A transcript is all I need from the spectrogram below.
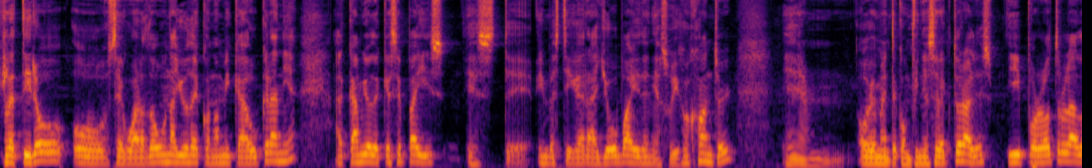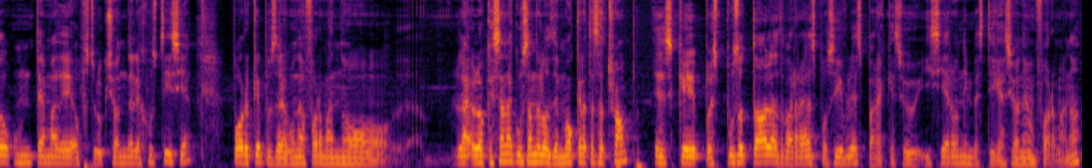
retiró o se guardó una ayuda económica a Ucrania a cambio de que ese país este, investigara a Joe Biden y a su hijo Hunter, em, obviamente con fines electorales, y por otro lado un tema de obstrucción de la justicia, porque pues de alguna forma no... lo que están acusando los demócratas a Trump es que pues puso todas las barreras posibles para que se hiciera una investigación en forma, ¿no?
